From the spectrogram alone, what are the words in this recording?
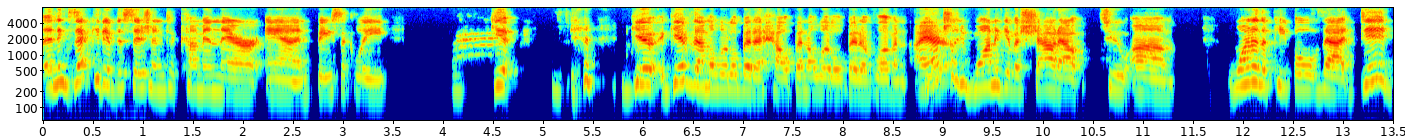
an executive decision to come in there and basically give give give them a little bit of help and a little bit of love and i Yeah. actually want to give a shout out to um one of the people that did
